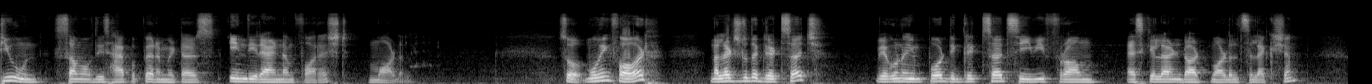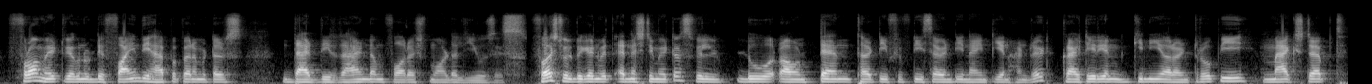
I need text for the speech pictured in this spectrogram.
tune some of these hyperparameters in the random forest model. So moving forward, now let's do the grid search. We're going to import the grid search CV from sklearn.model selection. From it, we're going to define the hyperparameters that the random forest model uses. First, we'll begin with n estimators. We'll do around 10, 30, 50, 70, 90, and 100. Criterion Gini or entropy, max depth,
